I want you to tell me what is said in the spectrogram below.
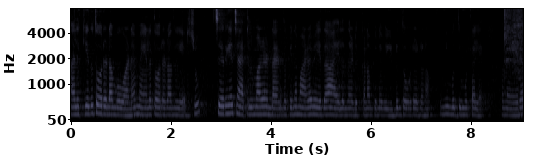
അലക്കിയത് തോരടാൻ പോവാണേ. മേലെ തോരടാന്ന് വിചാരിച്ചു. ചെറിയ ചാറ്റൽ മഴ ഉണ്ടായിരുന്നു. പിന്നെ മഴ പെയ്താൽ അയലൊന്ന് എടുക്കണം പിന്നെ വീണ്ടും തോരിടണം ഇനി ബുദ്ധിമുട്ടല്ലേ? അപ്പോൾ നേരെ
